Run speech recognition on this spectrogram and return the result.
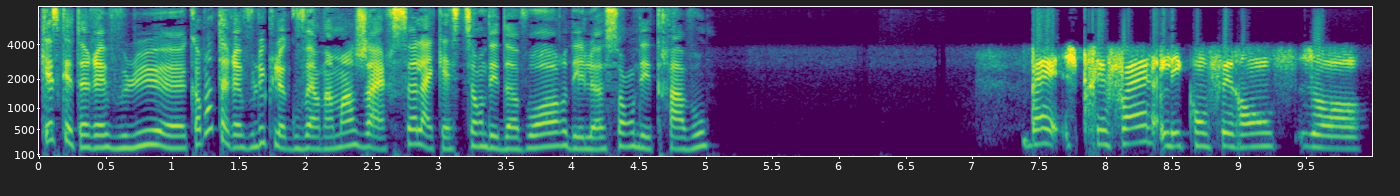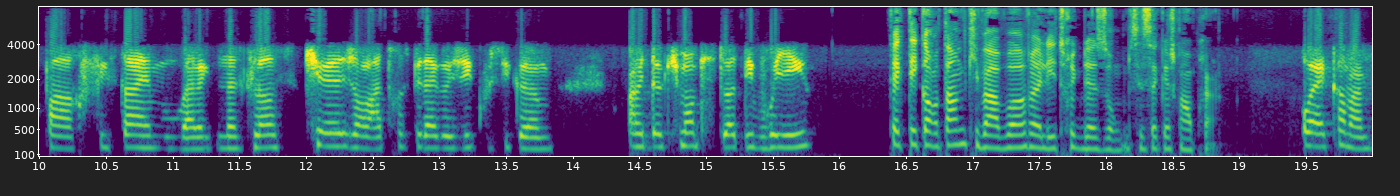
Qu'est-ce que tu aurais voulu, euh, comment tu aurais voulu que le gouvernement gère ça, la question des devoirs, des leçons, des travaux? Ben, je préfère les conférences, genre, par FaceTime ou avec notre classe, que, genre, la trousse pédagogique où c'est comme un document puis tu dois te débrouiller. Fait que tu es contente qu'il va avoir euh, les trucs de Zoom, c'est ça que je comprends. Ouais, quand même.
